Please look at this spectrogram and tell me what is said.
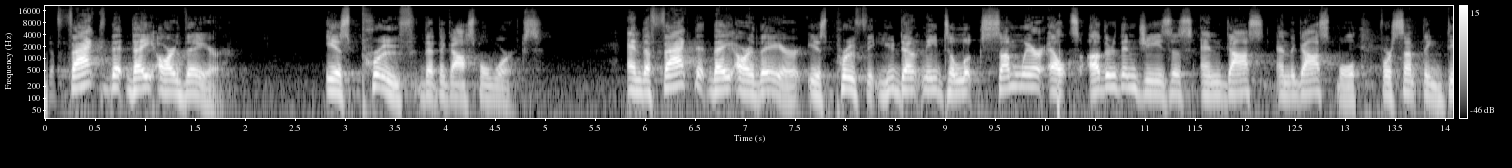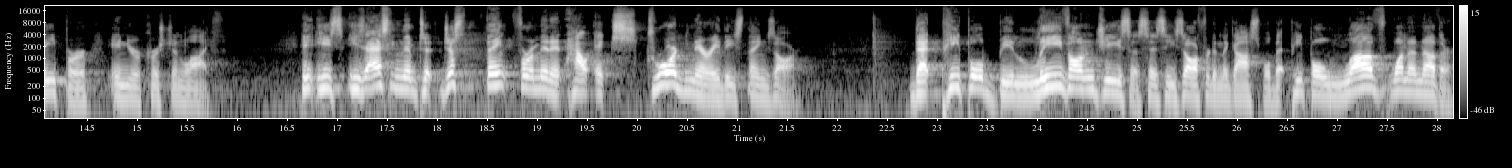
The fact that they are there is proof that the gospel works. And the fact that they are there is proof that you don't need to look somewhere else other than Jesus and, gos- and the gospel for something deeper in your Christian life. He, he's, he's asking them to just think for a minute how extraordinary these things are. That people believe on Jesus as he's offered in the gospel, that people love one another,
